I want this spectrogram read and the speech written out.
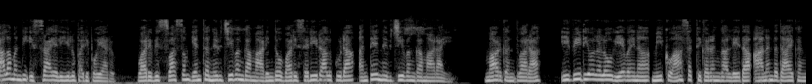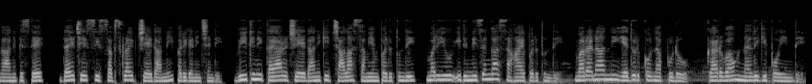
చాలా మంది పడిపోయారు. వారి విశ్వాసం ఎంత నిర్జీవంగా మారిందో వారి శరీరాలు కూడా అంతే నిర్జీవంగా మారాయి. మార్గం ద్వారా ఈ వీడియోలలో ఏవైనా మీకు ఆసక్తికరంగా లేదా ఆనందదాయకంగా అనిపిస్తే దయచేసి సబ్స్క్రైబ్ చేయడాన్ని పరిగణించండి. వీటిని తయారు చేయడానికి చాలా సమయం పడుతుంది మరియు ఇది నిజంగా సహాయపడుతుంది. మరణాన్ని ఎదుర్కొన్నప్పుడు గర్వం నలిగిపోయింది.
